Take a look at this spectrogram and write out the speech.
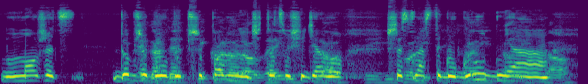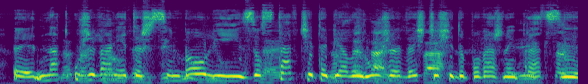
Może dobrze byłoby przypomnieć to, co się działo 16 grudnia, nadużywanie też symboli. Zostawcie te białe róże, weźcie się do poważnej pracy,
